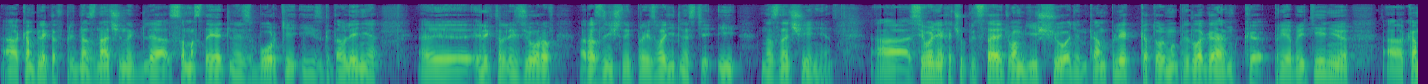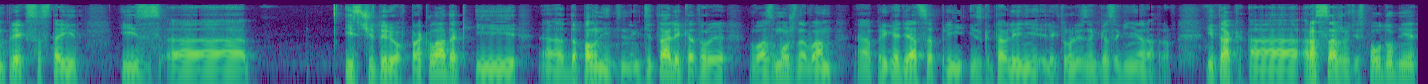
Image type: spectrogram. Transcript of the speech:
а, комплектов, предназначенных для самостоятельной сборки и изготовления электролизеров различной производительности и назначения. Сегодня я хочу представить вам еще один комплект, который мы предлагаем к приобретению. Комплект состоит из из четырех прокладок и э, дополнительных деталей, которые, возможно, вам э, пригодятся при изготовлении электролизных газогенераторов. Итак, э, рассаживайтесь поудобнее,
